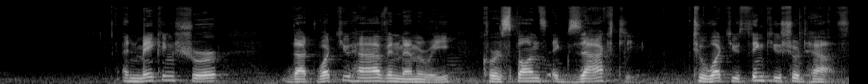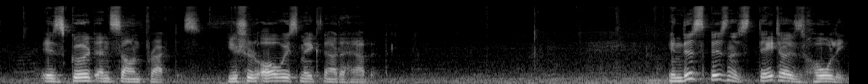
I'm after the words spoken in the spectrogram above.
and making sure that what you have in memory corresponds exactly to what you think you should have is good and sound practice. You should always make that a habit. In this business, data is holy.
